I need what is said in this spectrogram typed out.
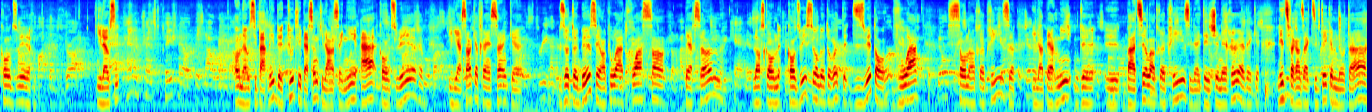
conduire. Il a aussi... On a aussi parlé de toutes les personnes qu'il a enseigné à conduire. Il y a 185 autobus et emploie 300 personnes. Lorsqu'on conduit sur l'autoroute 18, on voit son entreprise. Il a permis de euh, bâtir l'entreprise. Il a été généreux avec les différentes activités communautaires,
